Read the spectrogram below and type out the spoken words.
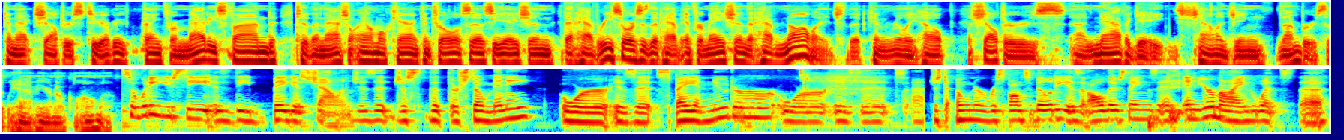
connect shelters to, everything from Maddie's Fund to the National Animal Care and Control Association that have resources resources that have information, that have knowledge that can really help shelters uh, navigate these challenging numbers that we have here in Oklahoma. So, what do you see as the biggest challenge? Is it just that there's so many? Or is it spay and neuter? Or is it uh, just owner responsibility? Is it all those things? In, in your mind, what's the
